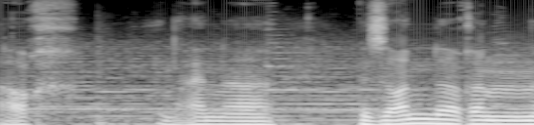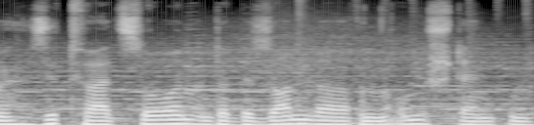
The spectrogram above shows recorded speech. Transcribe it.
auch in einer besonderen Situation, unter besonderen Umständen,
